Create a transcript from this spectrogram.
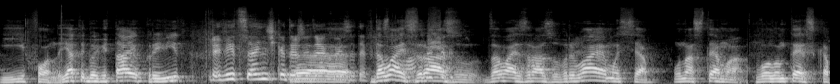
її фонду. Я тебе вітаю, привіт. Привіт, Санечка, дуже Е, дякую за те. Давай зразу, давай зразу вриваємося. У нас тема волонтерська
